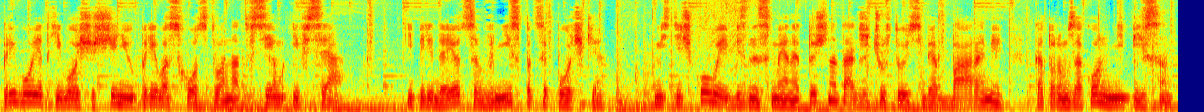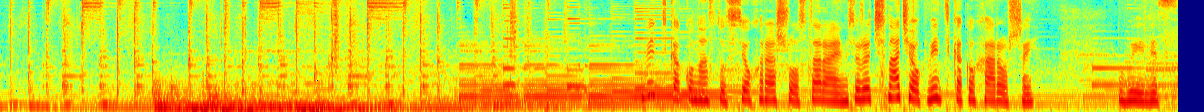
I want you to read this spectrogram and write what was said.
приводит к его ощущению превосходства над всем и вся – и передается вниз по цепочке. Местечковые бизнесмены точно так же чувствуют себя барами, которым закон не писан. У нас тут все хорошо, стараемся. Уже чесночок, видите, какой хороший вылез.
